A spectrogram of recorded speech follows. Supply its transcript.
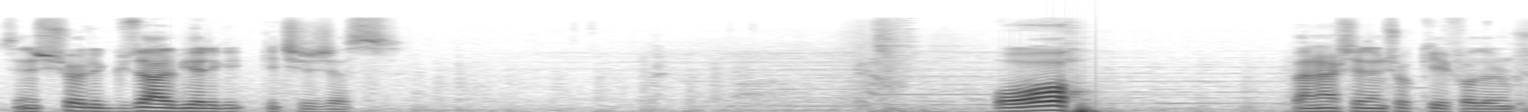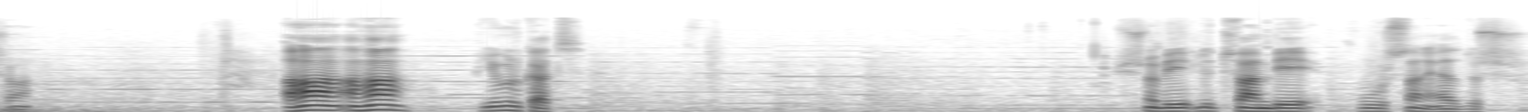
Seni şöyle güzel bir yere geçireceğiz. Oh. Ben her şeyden çok keyif alıyorum şu an. Aha aha. Yumruk at. Şuna bir lütfen bir vursana ya dur.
